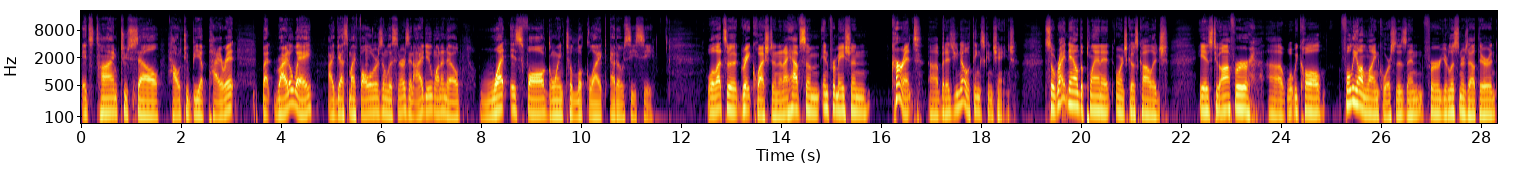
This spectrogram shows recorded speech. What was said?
It's time to sell how to be a pirate. But right away, I guess my followers and listeners, and I do want to know what is fall going to look like at OCC? Well, that's a great question. And I have some information current, uh, but as you know, things can change. So, right now, the plan at Orange Coast College is to offer uh, what we call fully online courses. And for your listeners out there and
